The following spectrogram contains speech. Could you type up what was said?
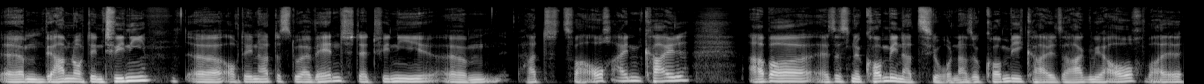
Ähm, wir haben noch den Twinny, äh, auch den hattest du erwähnt. Der Twinny ähm, hat zwar auch einen Keil, Aber es ist eine Kombination, also Kombikeil sagen wir auch, weil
